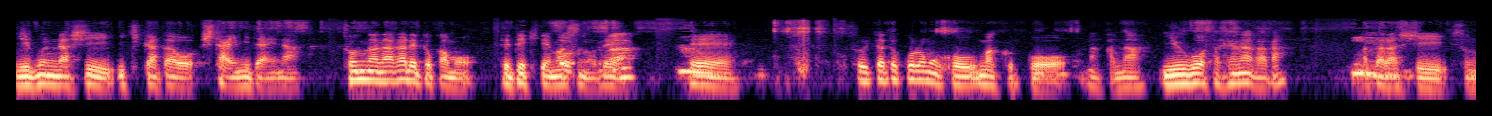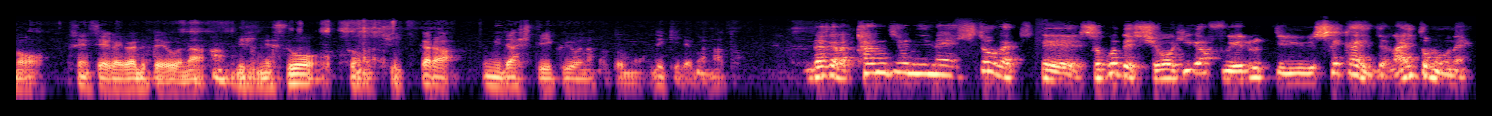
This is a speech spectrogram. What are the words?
自分らしい生き方をしたいみたいな、そんな流れとかも出てきてますので、そうだなええそういったところもこううまくこうなんかな融合させながら新い。しいその先生が言われたようなビジネスをその地域から生み出していくようなこともできればなと。だから単純にね、人が来て、そこで消費が増えるっていう世界じゃないと思うね。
